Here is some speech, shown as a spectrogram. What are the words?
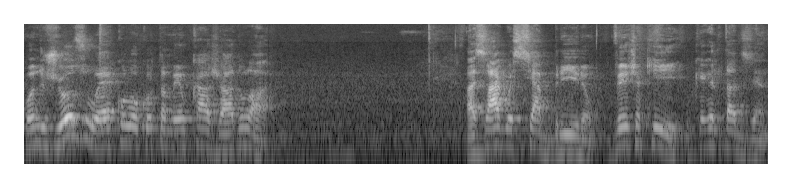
quando Josué colocou também o cajado lá. As águas se abriram. Veja aqui o que, é que ele está dizendo.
